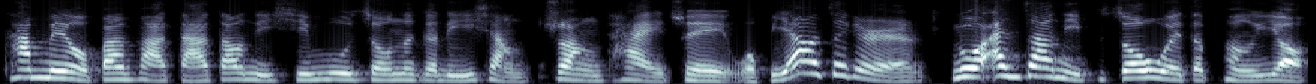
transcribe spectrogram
他没有办法达到你心目中那个理想状态，所以我不要这个人。如果按照你周围的朋友，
